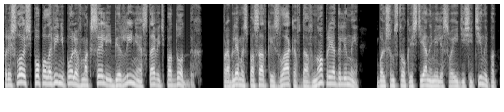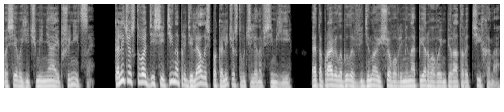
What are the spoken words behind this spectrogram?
Пришлось по половине поля в Макселе и Берлине ставить под отдых. Проблемы с посадкой злаков давно преодолены. Большинство крестьян имели свои десятины под посевы ячменя и пшеницы. Количество десятин определялось по количеству членов семьи. Это правило было введено еще во времена первого императора Тихона.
